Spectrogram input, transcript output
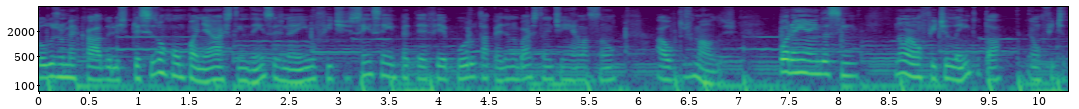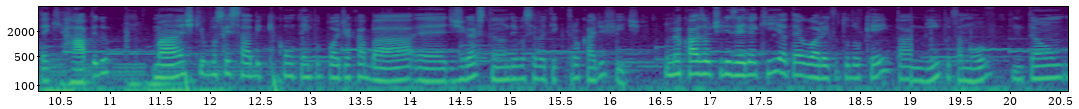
todos no mercado, eles precisam acompanhar as tendências, né? E um fit sem ser em PTFE puro tá perdendo bastante em relação a outros mouses. Porém, ainda assim, não é um fit lento, tá? É um fit até que rápido, mas que você sabe que com o tempo pode acabar é, desgastando e você vai ter que trocar de fit. No meu caso eu utilizei ele aqui e até agora ele tá tudo ok, tá limpo, tá novo, então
